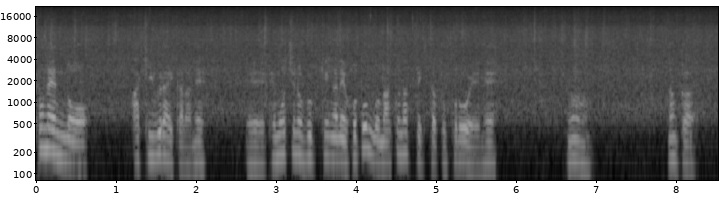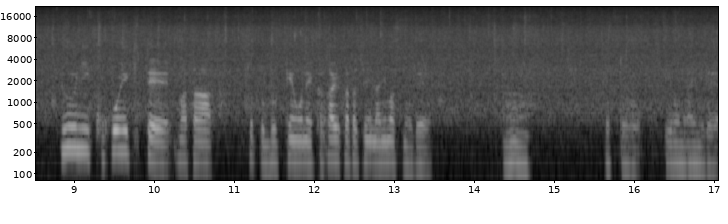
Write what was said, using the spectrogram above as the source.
去年の秋ぐらいからね、えー手持ちの物件がね、ほとんどなくなってきたところへね、うん。なんか、急にここへ来て、また、ちょっと物件をね、抱える形になりますので、うん。ちょっと、いろんな意味で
